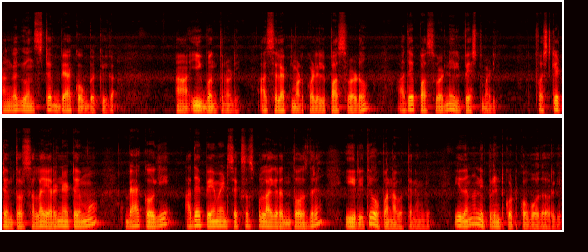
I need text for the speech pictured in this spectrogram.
ಹಂಗಾಗಿ ಒಂದು ಸ್ಟೆಪ್ ಬ್ಯಾಕ್ ಹೋಗ್ಬೇಕು ಈಗ. ಹಾಂ ಈಗ ಬಂತು ನೋಡಿ. ಅದು ಸೆಲೆಕ್ಟ್ ಮಾಡ್ಕೊಳ್ಳಿ ಇಲ್ಲಿ ಪಾಸ್ವರ್ಡು ಅದೇ ಪಾಸ್ವರ್ಡ್ನ ಇಲ್ಲಿ ಪೇಸ್ಟ್ ಮಾಡಿ. ಫಸ್ಟ್ಗೆ ಟೈಮ್ ತೋರಿಸಲ್ಲ. ಎರಡನೇ ಟೈಮು ಬ್ಯಾಕ್ ಹೋಗಿ ಅದೇ ಪೇಮೆಂಟ್ ಸಕ್ಸಸ್ಫುಲ್ ಆಗಿರೋದನ್ನ ತೋರಿಸಿದ್ರೆ ಈ ರೀತಿ ಓಪನ್ ಆಗುತ್ತೆ ನಿಮಗೆ. ಇದನ್ನು ನೀವು ಪ್ರಿಂಟ್ ಕೊಟ್ಕೋಬೋದು ಅವ್ರಿಗೆ.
